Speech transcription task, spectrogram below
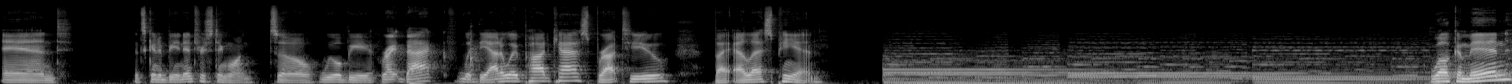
and it's going to be an interesting one. So we'll be right back with the Attaway podcast brought to you by LSPN. Welcome in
